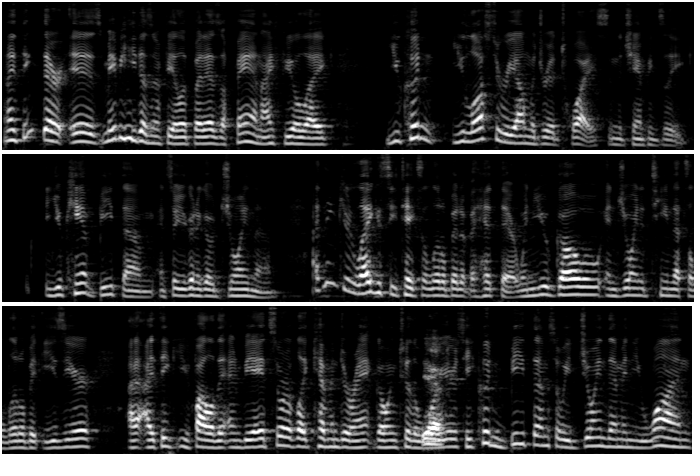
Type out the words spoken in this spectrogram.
And I think there is, maybe he doesn't feel it, but as a fan, I feel like you couldn't you lost to Real Madrid twice in the Champions League. You can't beat them, and so you're going to go join them. I think your legacy takes a little bit of a hit there when you go and join a team that's a little bit easier. I, I think you follow the NBA. It's sort of like Kevin Durant going to the yeah. Warriors. He couldn't beat them, so he joined them and you won.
